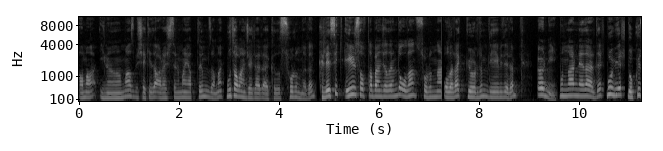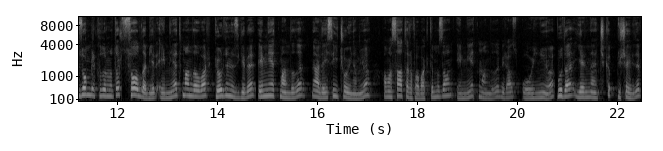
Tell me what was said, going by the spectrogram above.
ama inanılmaz bir şekilde araştırma yaptığım zaman bu tabancayla alakalı sorunların klasik Airsoft tabancalarında olan sorunlar olarak gördüm diyebilirim. Örneğin bunlar nelerdir? Bu bir 911 klonudur. Solda bir emniyet mandalı var. Gördüğünüz gibi emniyet mandalı neredeyse hiç oynamıyor. Ama sağ tarafa baktığımız zaman emniyet mandalı biraz oynuyor. Bu da yerinden çıkıp düşebilir.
